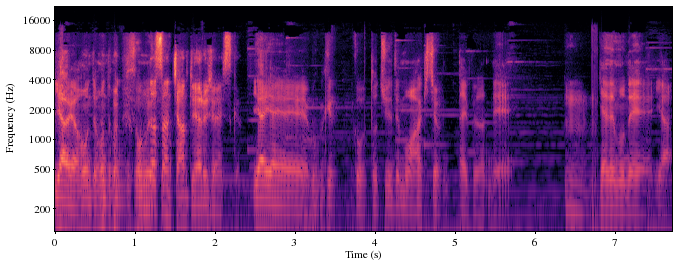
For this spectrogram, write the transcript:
いやいや、本当本当本当本田さんちゃんとやるじゃないですか。いやいやいや僕結構途中でもう飽きちゃうタイプなんで、うんい。やでもね、いや、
